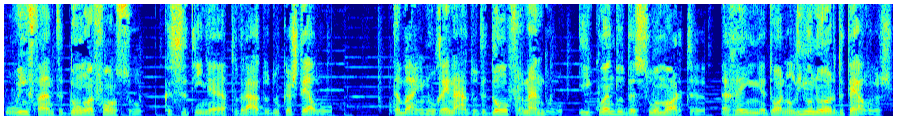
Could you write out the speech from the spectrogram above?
o infante Dom Afonso, que se tinha apoderado do castelo também no reinado de Dom Fernando, e quando da sua morte, a rainha Dona Leonor de Teles,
